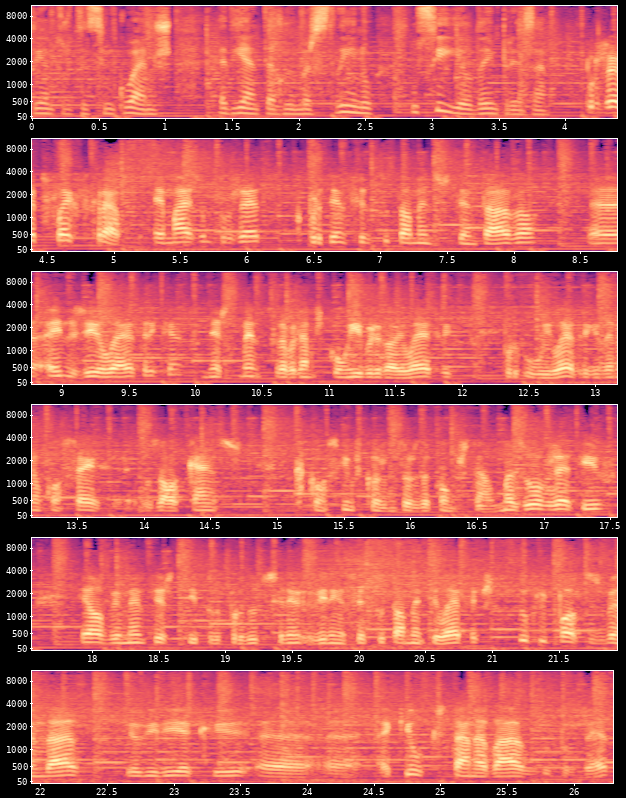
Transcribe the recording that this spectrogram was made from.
dentro de cinco anos. Adianta Rui Marcelino, o CEO da empresa. O projeto FlexCraft é mais um projeto que pretende ser totalmente sustentável eh, a energia elétrica. Neste momento trabalhamos com híbrido elétrico, porque o elétrico ainda não consegue os alcances que conseguimos com os motores da combustão. Mas o objetivo é, obviamente, este tipo de produtos serem, virem a ser totalmente elétricos. Do que lhe posso desvendar, eu diria que uh, uh, aquilo que está na base do projeto,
